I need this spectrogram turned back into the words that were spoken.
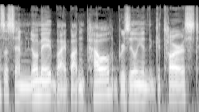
Valsa Sem Nome by Baden Powell, Brazilian guitarist.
